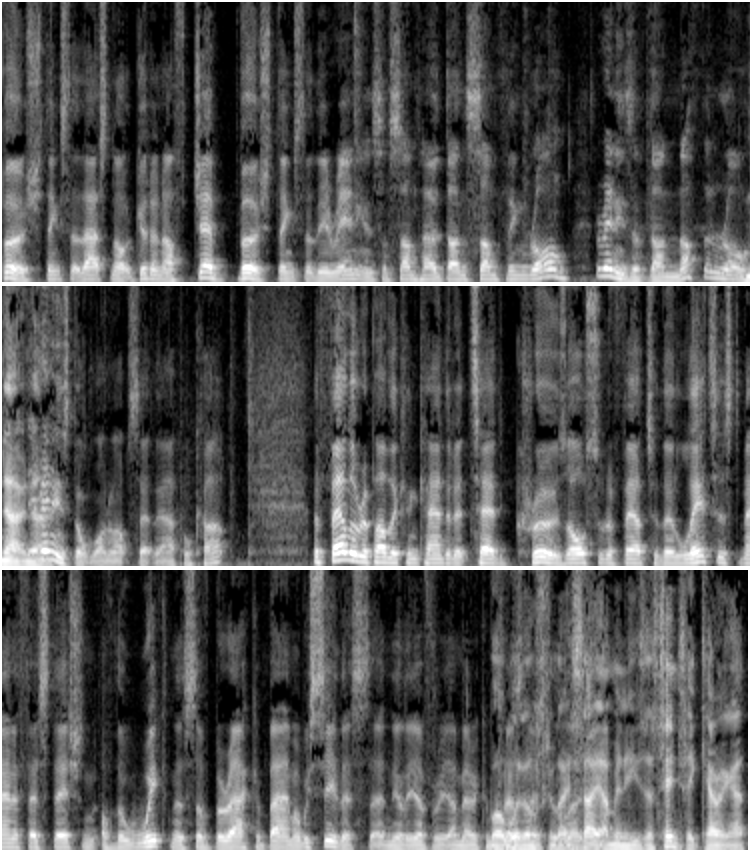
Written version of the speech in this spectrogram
Bush thinks that that's not good enough. Jeb Bush thinks that the Iranians have somehow done something wrong. The Iranians have done nothing wrong. No, the no. Iranians don't want to upset the apple cart. The fellow Republican candidate Ted Cruz also referred to the latest manifestation of the weakness of Barack Obama. We see this uh, nearly every American Well, what else can they election. say? I mean, he's essentially carrying out.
